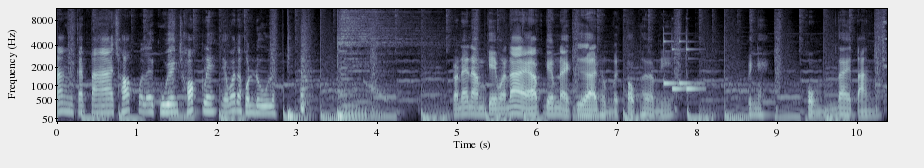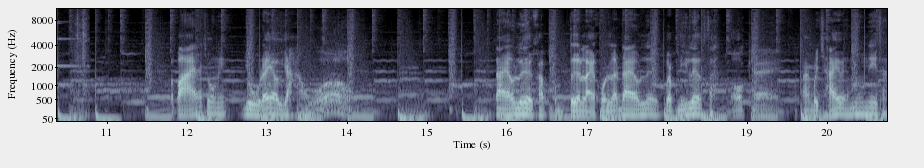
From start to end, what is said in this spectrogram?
นั่งกระตาช็อกไปเลย กูยังช็อกเลยอย่าว่าแต่คนดูเลย ก็แนะนำเกมกันได้ครับ เกมไหนเกลือผมไปตบให้แบบนี้ เป็นไง ผมได้ตังค์สบายแล้วช่วงนี้ อยู่ได้ยาวๆได้แล้วเลิกครับ ผมเตือนหลายคนแล้วได้แล้วเลิกแบบนี้เลิกซะ Okay. เอาตังค์ไปใช้ไปทำนู่นนี่ซะ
